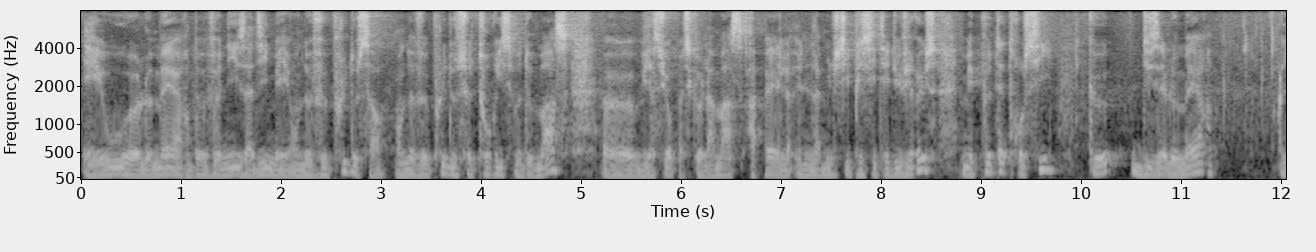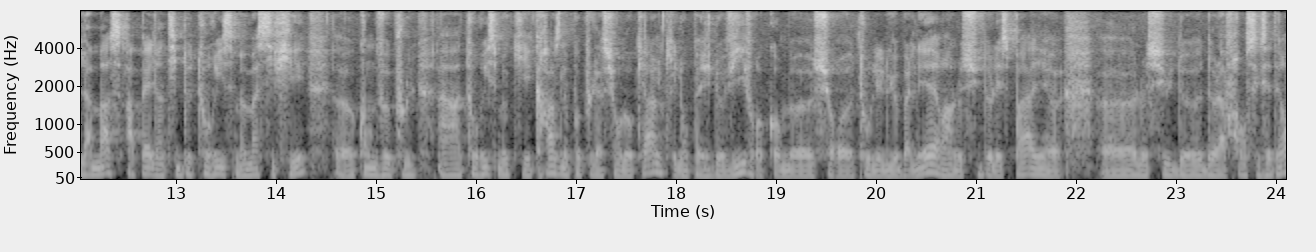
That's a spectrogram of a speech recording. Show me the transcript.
et où le maire de Venise a dit, mais on on ne veut plus de ça. On ne veut plus de ce tourisme de masse, euh, bien sûr parce que la masse appelle la multiplicité du virus, mais peut-être aussi que, disait le maire, la masse appelle un type de tourisme massifié euh, qu'on ne veut plus. Un tourisme qui écrase la population locale, qui l'empêche de vivre, comme euh, sur tous les lieux balnéaires, hein, le sud de l'Espagne, le sud de, la France, etc.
